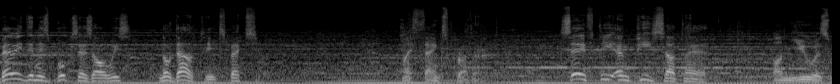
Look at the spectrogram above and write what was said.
buried in his books as always. No doubt he expects you. My thanks, brother. Safety and peace, Altair. On you as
